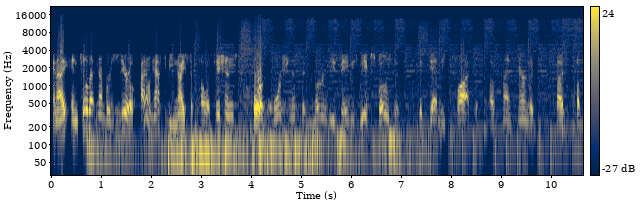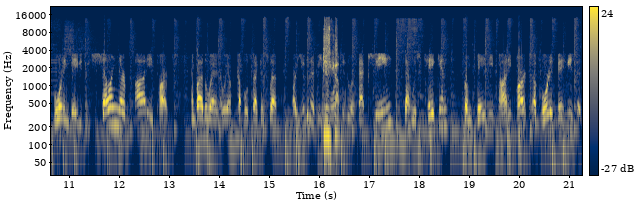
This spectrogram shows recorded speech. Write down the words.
and I until that number is zero, I don't have to be nice to politicians or abortionists that murder these babies. We exposed the, the deadly plot of Planned Parenthood uh, aborting babies and selling their body parts. And by the way, I know we have a couple of seconds left. Are you going to be Just a forced couple. into a vaccine that was taken from baby body parts, aborted babies, that,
